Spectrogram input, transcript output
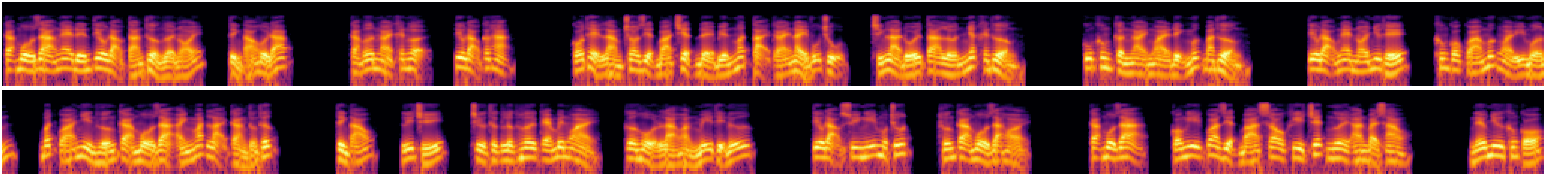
Cả mộ dạ nghe đến tiêu đạo tán thưởng lời nói, tỉnh táo hồi đáp. Cảm ơn ngài khen ngợi, tiêu đạo các hạ. Có thể làm cho diệt bá triệt để biến mất tại cái này vũ trụ, chính là đối ta lớn nhất khen thưởng. Cũng không cần ngài ngoài định mức ban thưởng. Tiêu đạo nghe nói như thế, không có quá mức ngoài ý mớn bất quá nhìn hướng cả mộ dạ ánh mắt lại càng thưởng thức. Tỉnh táo, lý trí trừ thực lực hơi kém bên ngoài, cơ hội là hoàn mỹ thị nữ. Tiêu đạo suy nghĩ một chút, hướng cả mộ dạ hỏi. Cả mộ dạ có nghĩ qua diệt bá sau khi chết ngươi an bài sao? Nếu như không có,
